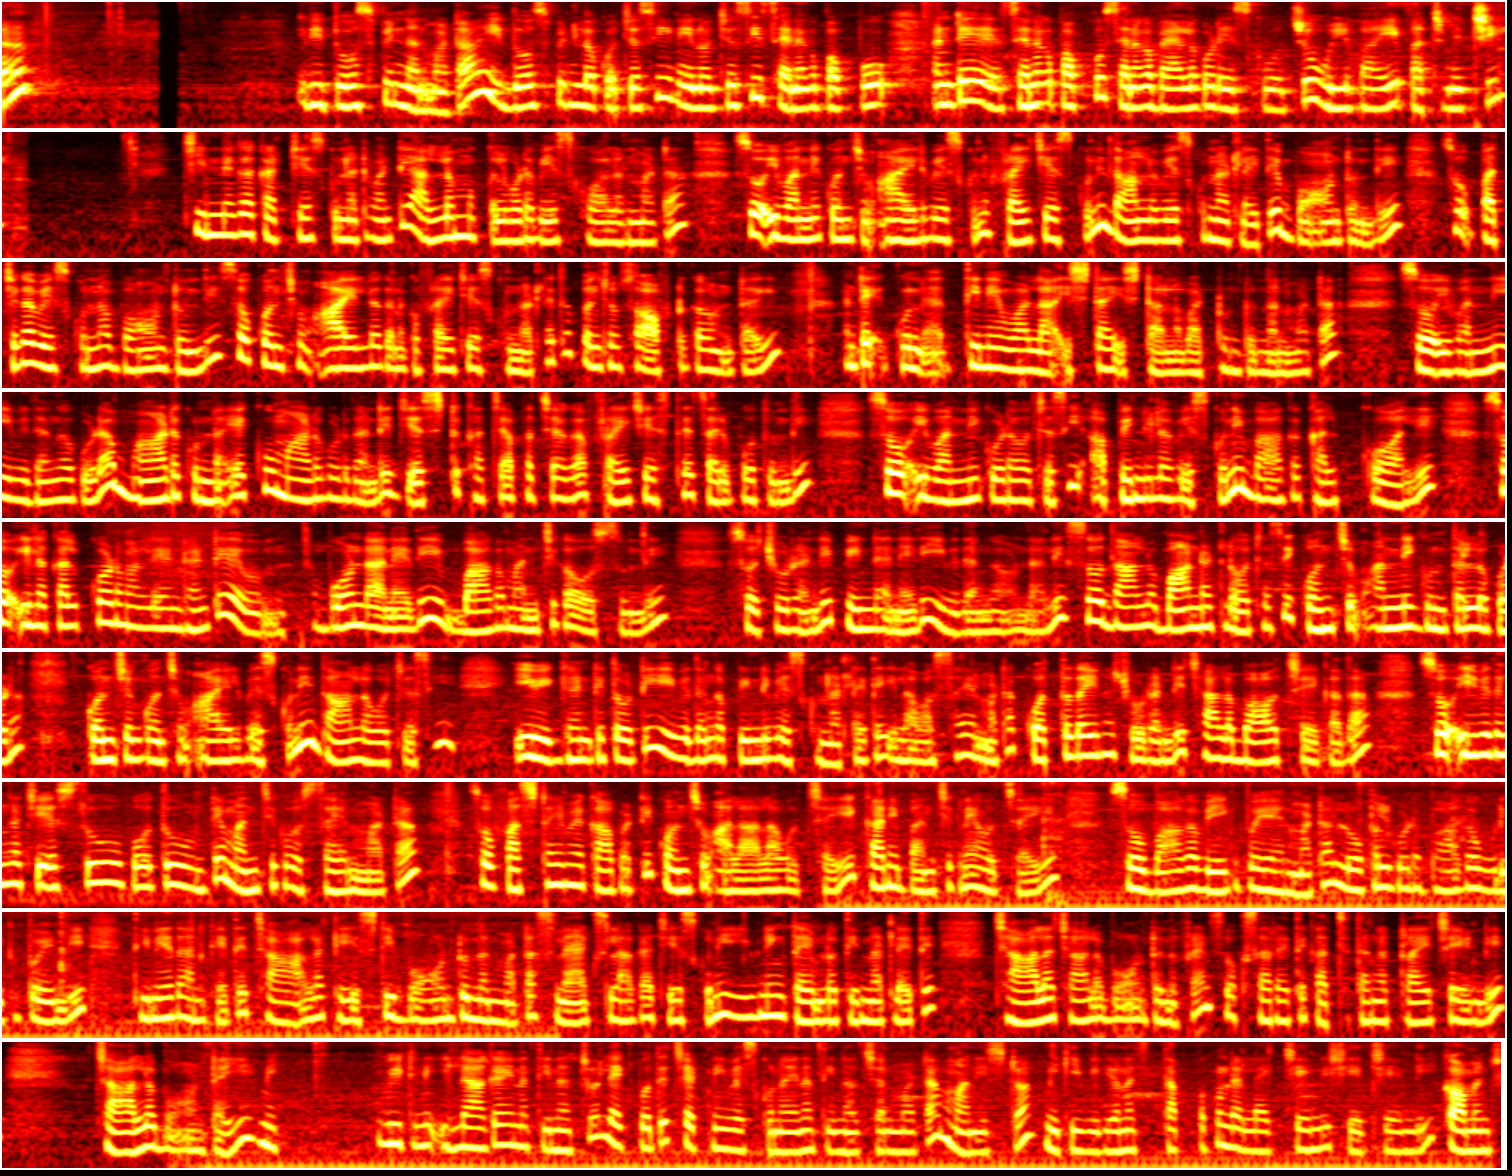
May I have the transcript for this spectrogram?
ఇది దోసపిండి అనమాట ఈ దోసపిండిలోకి వచ్చేసి నేను వచ్చేసి శనగపప్పు అంటే శనగపప్పు శనగ బేళ్ళ కూడా వేసుకోవచ్చు ఉల్లిపాయ పచ్చిమిర్చి. చిన్నగా కట్ చేసుకున్నటువంటి అల్లం ముక్కలు కూడా వేసుకోవాలన్నమాట. సో ఇవన్నీ కొంచెం ఆయిల్ వేసుకుని ఫ్రై చేసుకుని దానిలో వేసుకున్నట్లయితే బాగుంటుంది. సో పచ్చిగా వేసుకున్నా బాగుంటుంది. సో కొంచెం ఆయిల్లో కనుక ఫ్రై చేసుకున్నట్లయితే కొంచెం సాఫ్ట్గా ఉంటాయి. అంటే తినే వాళ్ళ ఇష్ట ఇష్టాలను బట్టి ఉంటుందన్నమాట. సో ఇవన్నీ ఈ విధంగా కూడా మాడకుండా ఎక్కువ మాడకూడదండి. జస్ట్ కచ్చాపచ్చాగా ఫ్రై చేస్తే సరిపోతుంది. సో ఇవన్నీ కూడా వచ్చేసి ఆ పిండిలో వేసుకొని బాగా కలుపుకోవాలి. సో ఇలా కలుపుకోవడం వల్ల ఏంటంటే బోండా అనేది బాగా మంచిగా వస్తుంది. సో చూడండి పిండి అనేది ఈ విధంగా ఉండాలి. సో దానిలో బాండట్లో వచ్చేసి కొంచెం అన్ని గుంతల్లో కూడా కొంచెం కొంచెం ఆయిల్ వేసుకొని దానిలో వచ్చేసి ఈ గంటితోటి ఈ విధంగా పిండి వేసుకున్నట్లయితే ఇలా వస్తాయి అనమాట కొత్తదైనా చూడండి చాలా బాగా వచ్చాయి కదా. సో ఈ విధంగా చేస్తూ పోతూ ఉంటే మంచిగా వస్తాయి అనమాట సో ఫస్ట్ టైమే కాబట్టి కొంచెం అలా అలా వచ్చాయి కానీ మంచిగానే వచ్చాయి. సో బాగా వేగిపోయాయి అనమాట లోపల కూడా బాగా ఉడికిపోయింది. తినేదానికైతే చాలా టేస్టీ బాగుంటుందన్నమాట స్నాక్స్ లాగా చేసుకుని ఈవినింగ్ టైంలో తిన్నట్లయితే చాలా చాలా బాగుంటుంది ఫ్రెండ్స్. ఒకసారి అయితే ఖచ్చితంగా ట్రై చేయండి. చాలా బాగుంటాయి. మీకు వీటిని ఇలాగైనా తినచ్చు లేకపోతే చట్నీ వేసుకుని అయినా తినొచ్చు అనమాట మన ఇష్టం. మీకు ఈ వీడియో నచ్చి తప్పకుండా లైక్ చేయండి షేర్ చేయండి కామెంట్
